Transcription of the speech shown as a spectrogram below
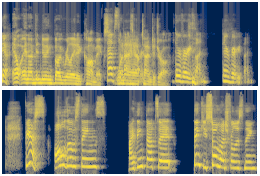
Yeah. Oh, and I've been doing bug related comics That's when I have part. time to draw. They're very fun. They're very fun. But yes, all of those things. I think that's it. Thank you so much for listening.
